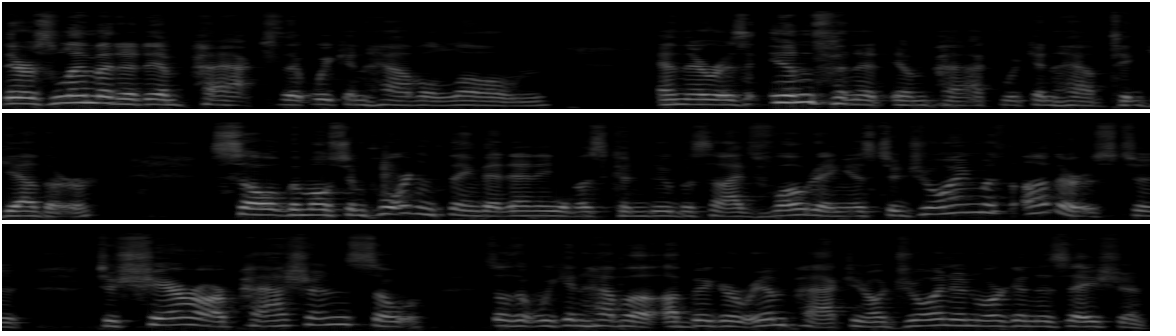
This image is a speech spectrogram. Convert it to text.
there's limited impact that we can have alone, and there is infinite impact we can have together. so the most important thing that any of us can do besides voting is to join with others to to share our passions so so that we can have a, a bigger impact you know join an organization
